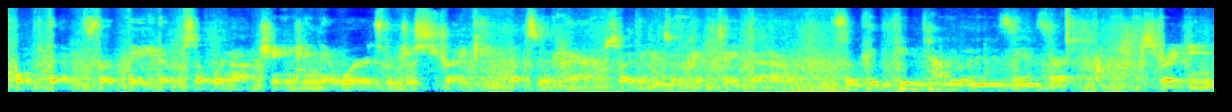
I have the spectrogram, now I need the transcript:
quote them verbatim, so we're not changing their words, we're just striking what's in there. So I think it's okay to take that out. So can, can you tell me what it is sorry? striking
